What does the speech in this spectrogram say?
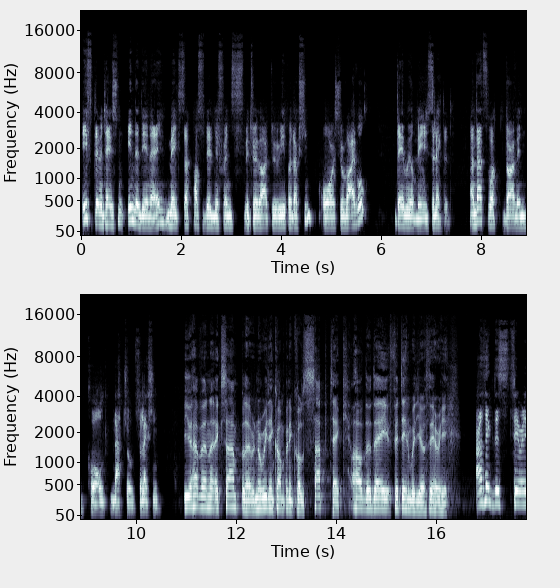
If the mutation in the DNA makes a positive difference with regard to reproduction or survival, they will be selected. And that's what Darwin called natural selection. You have an example of a Norwegian company called Zaptec. How do they fit in with your theory? I think this theory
